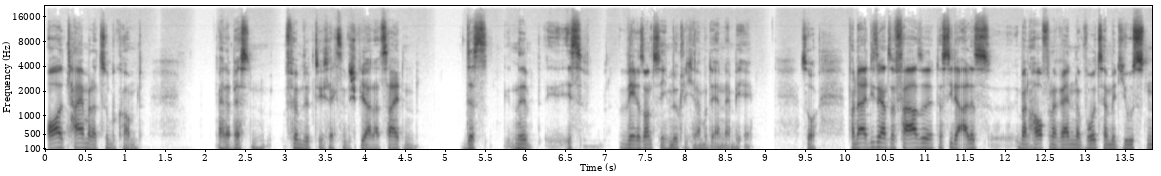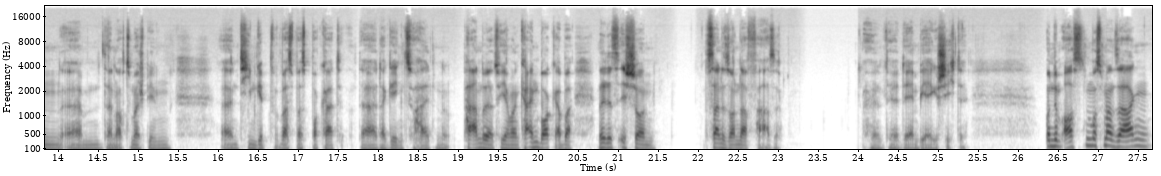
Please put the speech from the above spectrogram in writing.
All-Timer dazu bekommt, einer der besten 75, 76 Spieler aller Zeiten, das ne, ist, wäre sonst nicht möglich in der modernen NBA. So, von daher diese ganze Phase, dass die da alles über den Haufen rennen, obwohl es ja mit Houston ähm, dann auch zum Beispiel ein, äh, ein, Team gibt, was, was Bock hat, da dagegen zu halten. Ein paar andere natürlich haben keinen Bock, aber ne, das ist schon, das war eine Sonderphase äh, der, der NBA-Geschichte. Und im Osten muss man sagen,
